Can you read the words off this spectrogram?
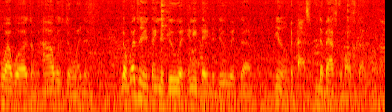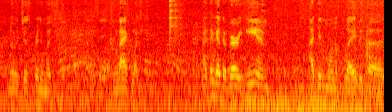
who I was and how I was doing. And you know, it wasn't anything to do with anything to do with uh, you know The past. the basketball stuff. You know, it was just pretty much lackluster. I think at the very end, I didn't want to play because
